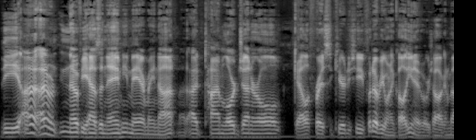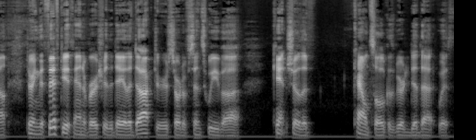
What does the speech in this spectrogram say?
the. I, I don't know if he has a name. He may or may not. Uh, Time Lord General, Gallifrey Security Chief, whatever you want to call it. You know who we're talking about. During the 50th anniversary of the Day of the Doctor, sort of since we've uh, can't show the council because we already did that with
